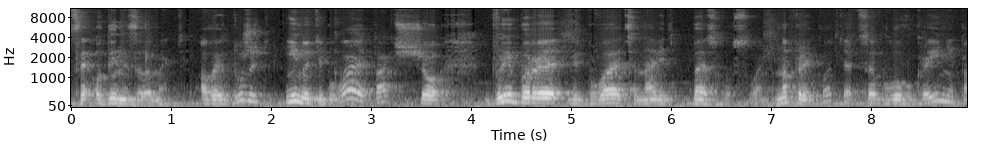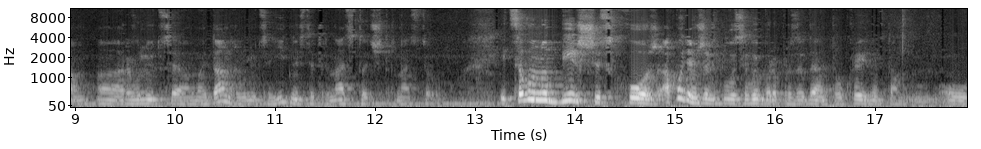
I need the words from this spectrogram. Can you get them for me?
це один із елементів. Але дуже іноді буває так, що вибори відбуваються навіть без голосування. Наприклад, як це було в Україні, там е, революція Майдан, революція гідності 13-14 року. І це воно більше схоже. А потім вже відбулися вибори президента України там у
